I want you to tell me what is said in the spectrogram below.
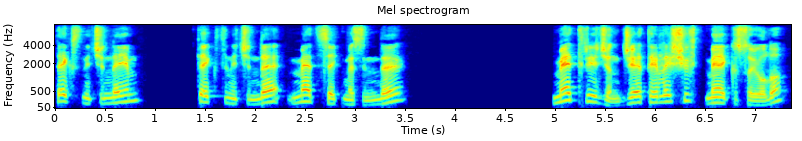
Text'in içindeyim. Text'in içinde met sekmesinde Met Region, CTRL Shift M kısa yolu.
